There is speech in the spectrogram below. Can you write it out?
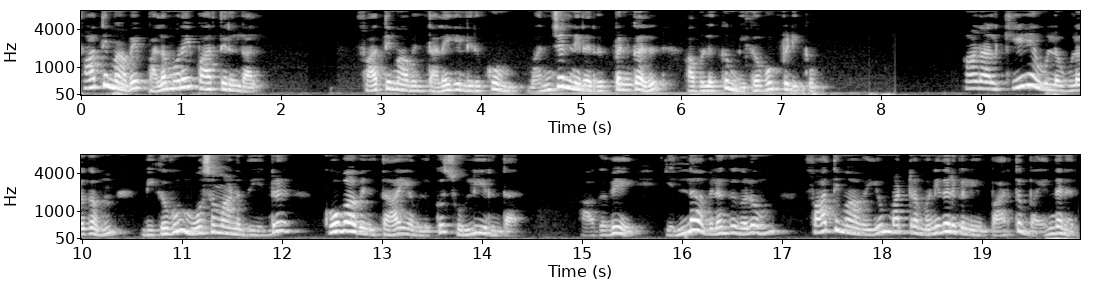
ஃபாத்திமாவை பலமுறை பார்த்திருந்தாள். ஃபாத்திமாவின் தலையில் இருக்கும் மஞ்சள் நிற ரிப்பன்கள் அவளுக்கு மிகவும் பிடிக்கும். ஆனால் கீழே உள்ள உலகம் மிகவும் மோசமானது என்று கோபாவின் தாய் அவளுக்கு சொல்லியிருந்தார். ஆகவே எல்லா விலங்குகளும் ஃபாத்திமாவையும் மற்ற மனிதர்களையும் பார்த்து பயந்தனர்.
